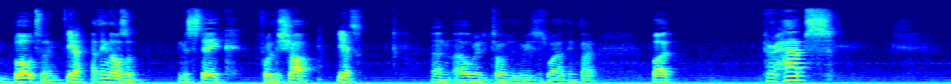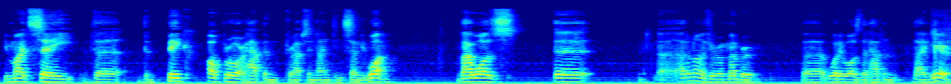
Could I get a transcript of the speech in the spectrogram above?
blow to him. Yeah. I think that was a mistake for the Shah, Yes. And I already told you the reasons why I think that. But perhaps you might say the the big uproar happened perhaps in 1971. That was uh, I don't know if you remember uh, what it was that happened that year.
